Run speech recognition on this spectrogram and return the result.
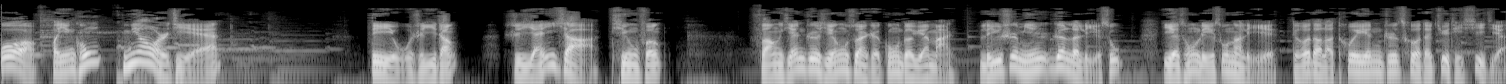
不，欢迎空妙儿姐。第五十一章是檐下听风。访贤之行算是功德圆满。李世民认了李素，也从李素那里得到了推恩之策的具体细节。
